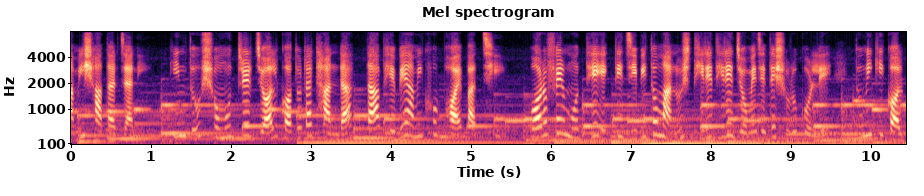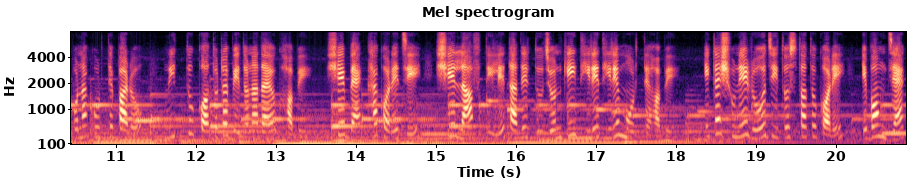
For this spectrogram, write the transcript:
আমি সাঁতার জানি। কিন্তু সমুদ্রের জল কতটা ঠান্ডা, তা ভেবে আমি খুব ভয় পাচ্ছি। বরফের মধ্যে একটি জীবিত মানুষ ধীরে ধীরে জমে যেতে শুরু করলে, তুমি কি কল্পনা করতে পারো মৃত্যু কতটা বেদনাদায়ক হবে? সে ব্যাখ্যা করে যে, সে লাফ দিলে তাদের দুজনকেই ধীরে ধীরে মরতে হবে। এটা শুনে রোজ ইতস্তত করে এবং জ্যাক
